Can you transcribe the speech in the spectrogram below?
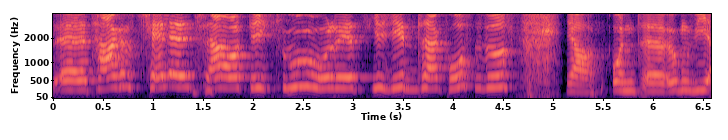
äh, Tages-Challenge auf dich zu, wo du jetzt hier jeden Tag posten wirst. Ja, und äh, irgendwie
